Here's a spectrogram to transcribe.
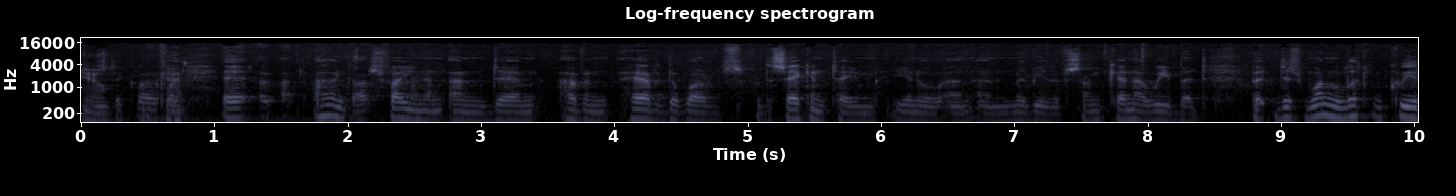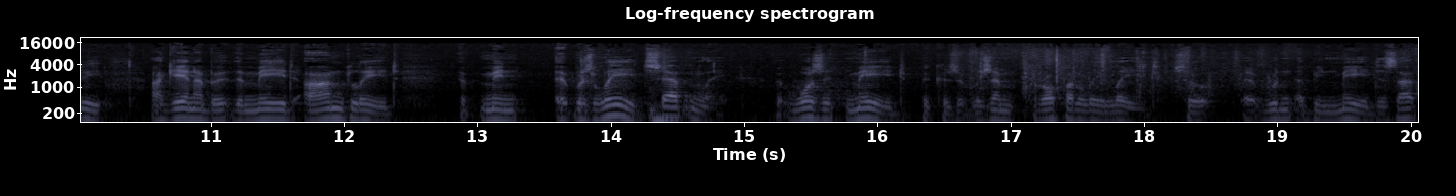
just to clarify. Okay. Uh, I, think that's fine, and, and um, having heard the words for the second time, you know, and, and maybe they've sunk in a wee bit. But just one little query again about the made and laid. I mean, it was laid, certainly. It wasn't made because it was improperly laid, so it wouldn't have been made. Is that?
